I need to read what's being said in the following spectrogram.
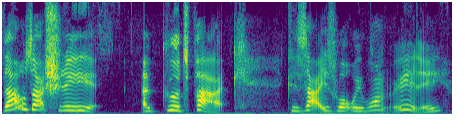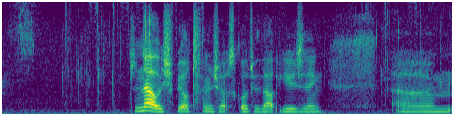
that was actually a good pack. Because that is what we want, really. So now we should be able to finish our squad without using um,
